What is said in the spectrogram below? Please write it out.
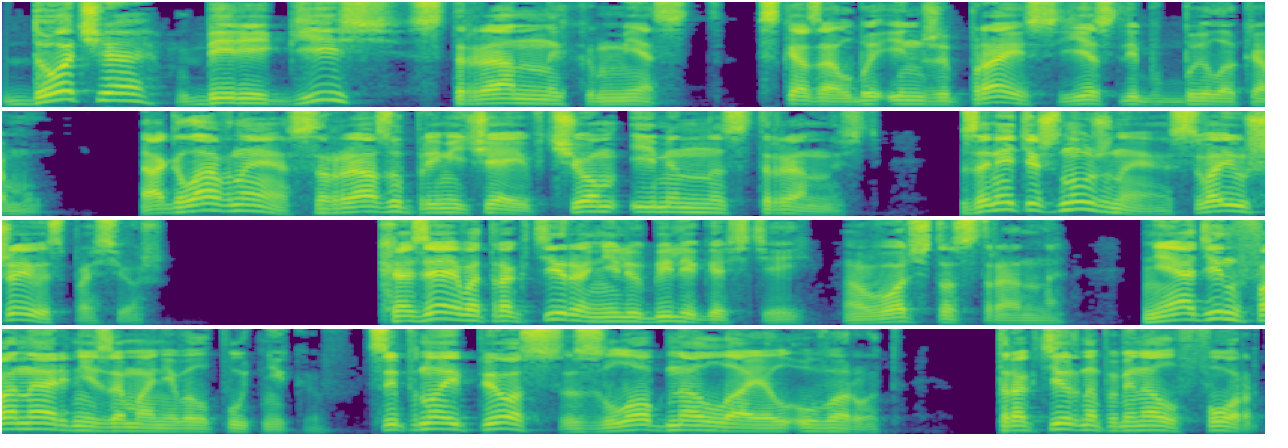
«Доча, берегись странных мест» сказал бы Инджи Прайс, если бы было кому. А главное, сразу примечай, в чем именно странность. Заметишь нужное, свою шею спасешь. Хозяева трактира не любили гостей. Вот что странно. Ни один фонарь не заманивал путников. Цепной пес злобно лаял у ворот. Трактир напоминал форт.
